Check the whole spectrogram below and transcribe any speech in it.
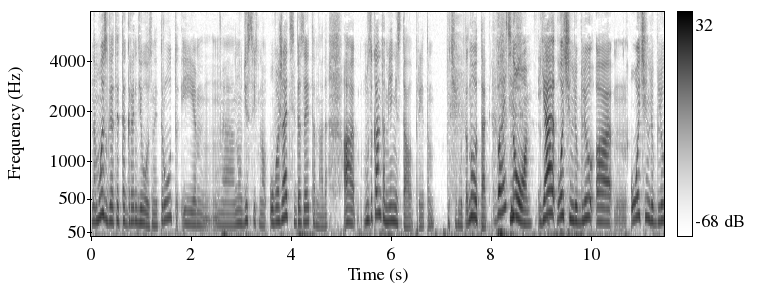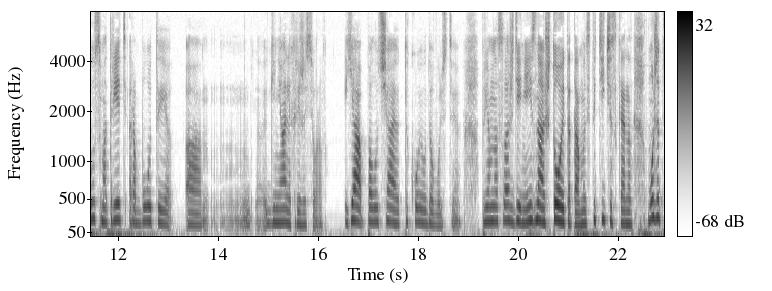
На мой взгляд, это грандиозный труд, и, а, ну, действительно, уважать себя за это надо. А музыкантом я не стала при этом почему-то. Ну, вот так. Бачиш? Но я очень люблю, а, очень люблю смотреть работы а, гениальных режиссеров. Я получаю такое удовольствие, прям наслаждение. Я не знаю, что это там, эстетическое. Может,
